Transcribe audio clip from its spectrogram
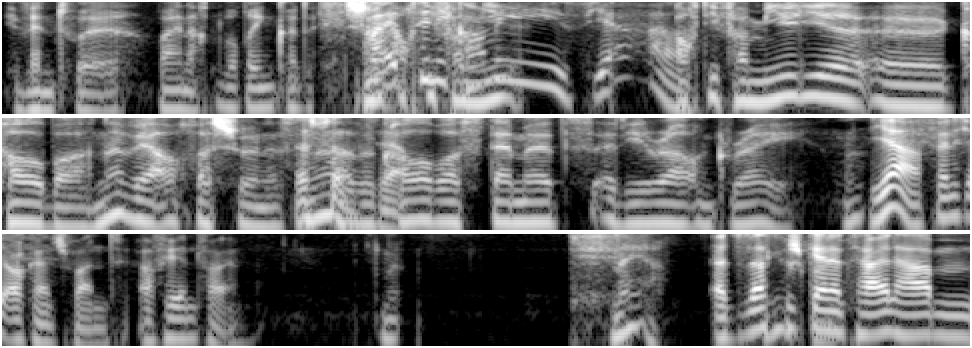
eventuell Weihnachten verbringen könntet? Meine, auch die Familie, ja. Auch die Familie äh, Kolber, ne, wäre auch was Schönes. Ne? stimmt, also ja. Kolber, Stamets, Adira und Gray. Ne? ja, fände ich auch ganz spannend, auf jeden Fall. Naja. Also lasst uns gerne teilhaben,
